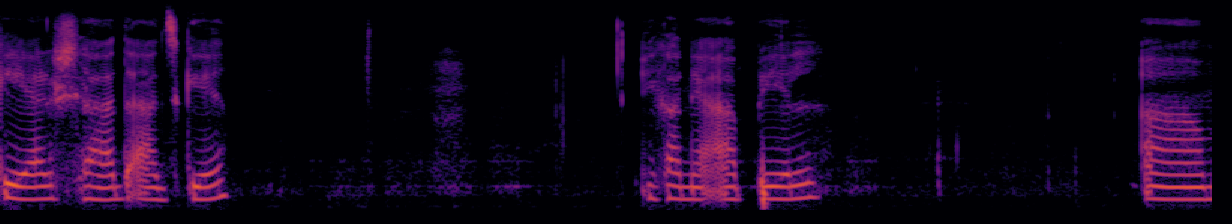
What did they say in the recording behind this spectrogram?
কেয়ার স্বাদ আজকে। এখানে আপেল, আম,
